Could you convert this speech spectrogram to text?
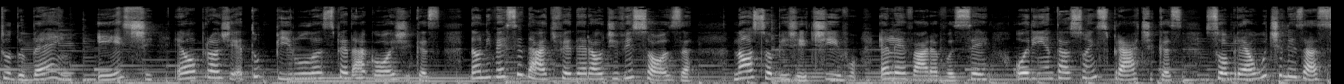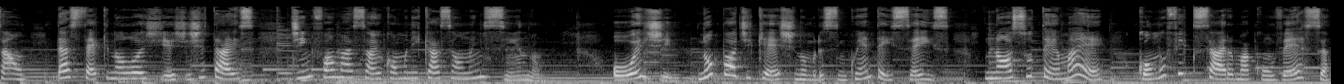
tudo bem? Este é o projeto Pílulas Pedagógicas da Universidade Federal de Viçosa. Nosso objetivo é levar a você orientações práticas sobre a utilização das tecnologias digitais de informação e comunicação no ensino. Hoje, no podcast número 56, nosso tema é como fixar uma conversa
